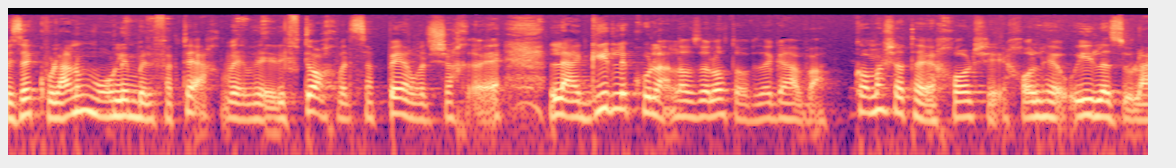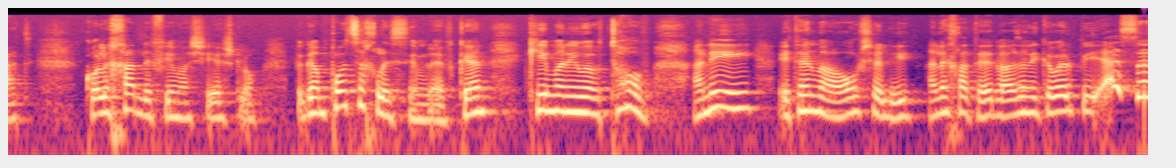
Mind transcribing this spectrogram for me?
בזה כולנו מעולים בלפתח ולפתוח ולספר ולהגיד לכולם, לא, זה לא טוב, זה גאווה. כל מה שאתה יכול, שיכול להועיל לזולת. כל אחד לפי מה שיש לו. וגם פה צריך לשים לב, כן? כי אם אני אומר, טוב, אני אתן מהאור שלי, אני הולך לתת, ואז אני אקבל פי עשר,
